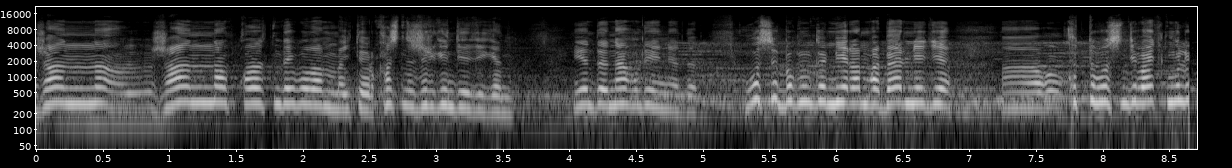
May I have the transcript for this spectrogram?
жанын алып қалатындай боламын әйтеуір қасында жүргенде деген. Енді нағылен енді. Осы бүгінгі мейрамға бәріне де құтты болсын деп айтқым келеді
